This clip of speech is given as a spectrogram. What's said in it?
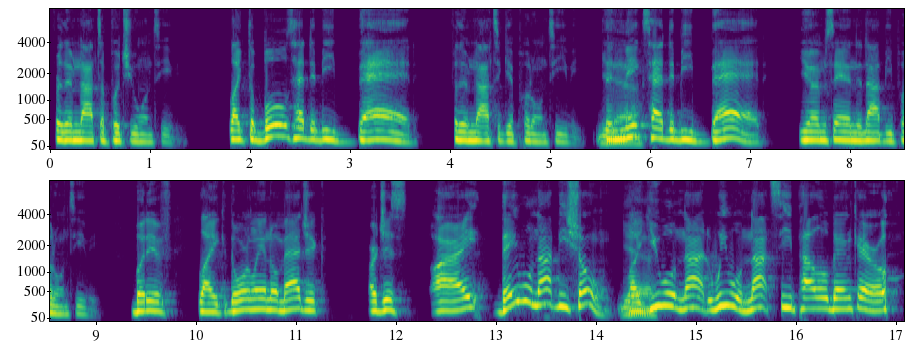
for them not to put you on TV. Like the Bulls had to be bad for them not to get put on TV. The Yeah. Knicks had to be bad, you know what I'm saying, to not be put on TV. But if like the Orlando Magic are just all right, they will not be shown. Yeah. Like you will not, we will not see Paolo Banchero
